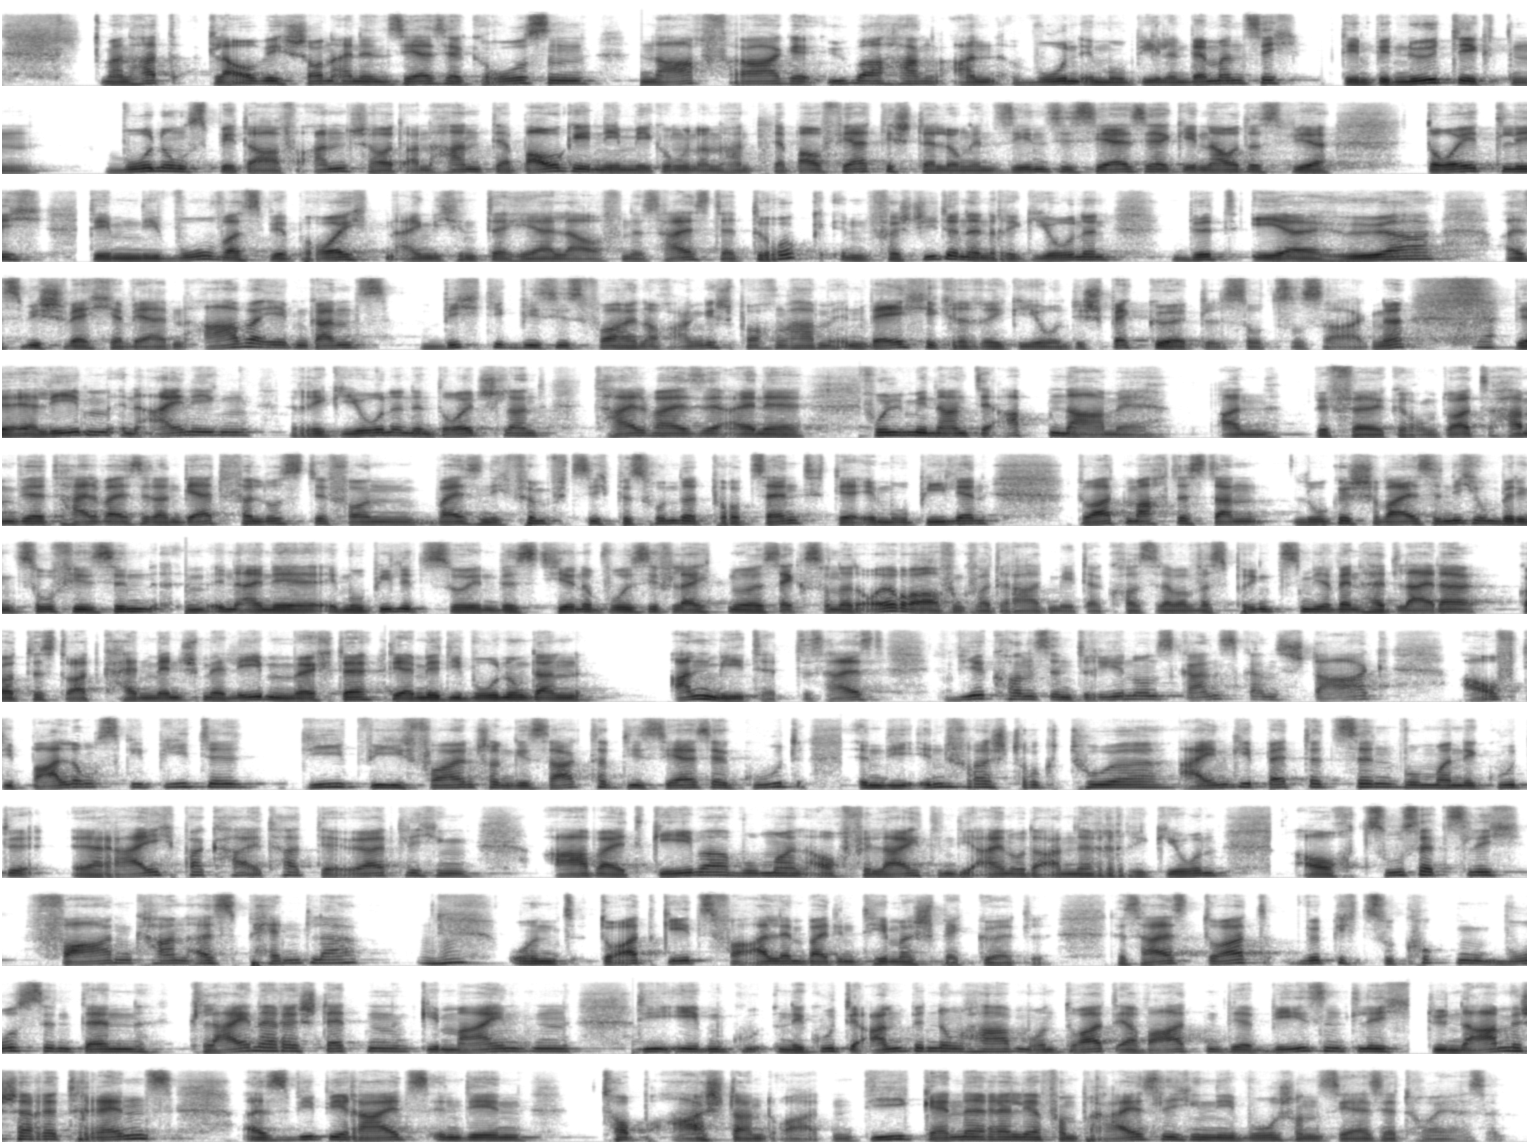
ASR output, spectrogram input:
man hat, glaube ich, schon einen sehr, sehr großen Nachfrageüberhang an Wohnimmobilien. Wenn man sich den benötigten Wohnungsbedarf anschaut, anhand der Baugenehmigungen, anhand der Baufertigstellungen, sehen Sie sehr, sehr genau, dass wir deutlich dem Niveau, was wir bräuchten, eigentlich hinterherlaufen. Das heißt, der Druck in verschiedenen Regionen wird eher höher als wie schwächer werden. Aber eben ganz wichtig, wie Sie es vorhin auch angesprochen haben, in welche Region, die Speckgürtel sozusagen. Ne? Ja. Wir erleben in einigen Regionen in Deutschland teilweise eine fulminante Abnahme an Bevölkerung. Dort haben wir teilweise dann Wertverluste von, weiß nicht, 50 bis 100 Prozent der Immobilien. Dort macht es dann logischerweise nicht unbedingt so viel Sinn, in eine Immobilie zu investieren, obwohl sie vielleicht nur 600 Euro auf den Quadratmeter kostet. Aber was bringt es mir, wenn halt leider Gottes dort kein Mensch mehr leben möchte, der mir die Wohnung dann anmietet. Das heißt, wir konzentrieren uns ganz, ganz stark auf die Ballungsgebiete, die, wie ich vorhin schon gesagt habe, die sehr, sehr gut in die Infrastruktur eingebettet sind, wo man eine gute Erreichbarkeit hat der örtlichen Arbeitgeber, wo man auch vielleicht in die ein oder andere Region auch zusätzlich fahren kann als Pendler Mhm. Und dort geht es vor allem bei dem Thema Speckgürtel. Das heißt, dort wirklich zu gucken, wo sind denn kleinere Städten, Gemeinden, die eben eine gute Anbindung haben. Und dort erwarten wir wesentlich dynamischere Trends als wie bereits in den Top-A-Standorten, die generell ja vom preislichen Niveau schon sehr, sehr teuer sind.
